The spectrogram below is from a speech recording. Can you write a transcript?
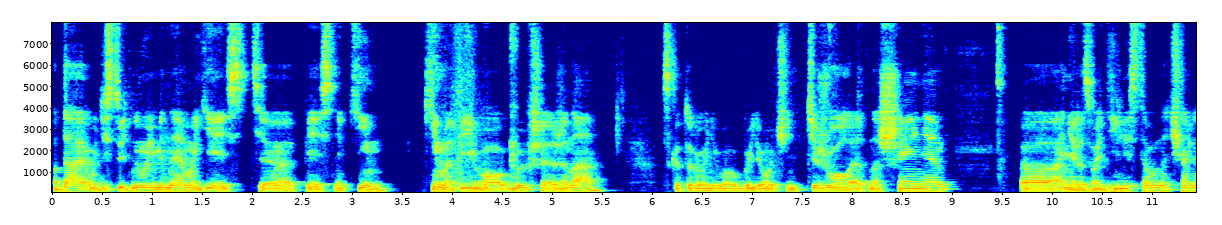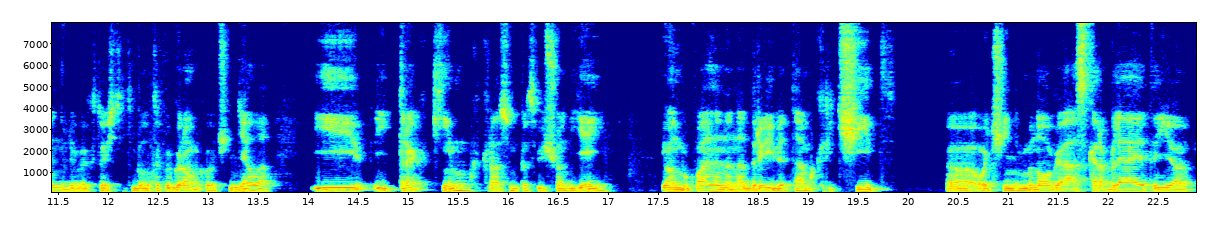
Да, у действительно у Эминема есть э, песня Ким. Ким это его бывшая жена, с которой у него были очень тяжелые отношения они разводились там в начале нулевых, то есть это было такое громкое очень дело. И, и трек Ким, как раз он посвящен ей, и он буквально на надрыве там кричит, э, очень много оскорбляет ее.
